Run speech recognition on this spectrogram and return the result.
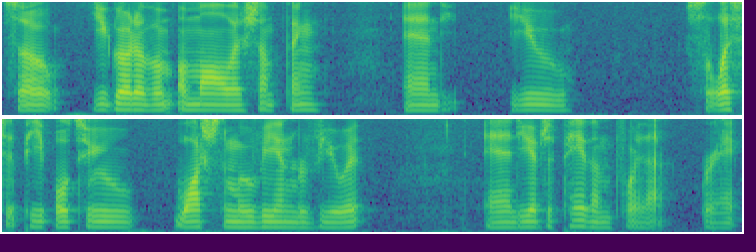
So you go to a mall or something, and you solicit people to watch the movie and review it, and you have to pay them for that, right?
